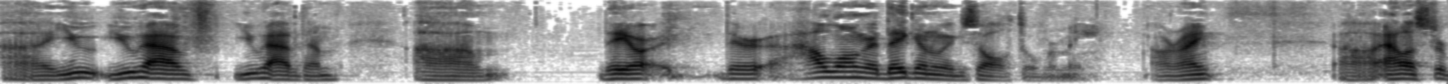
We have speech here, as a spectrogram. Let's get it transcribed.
Uh, you, you, have, you have them. Um, they are, they're, how long are they going to exalt over me? All right? Uh, Alistair,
